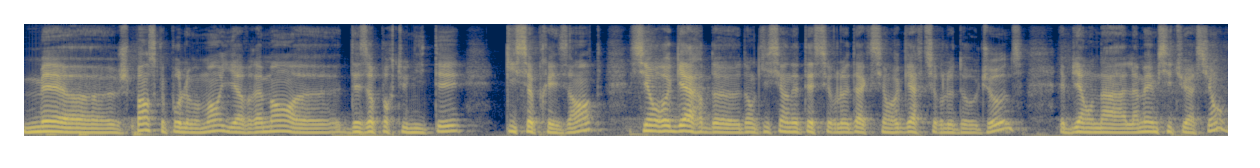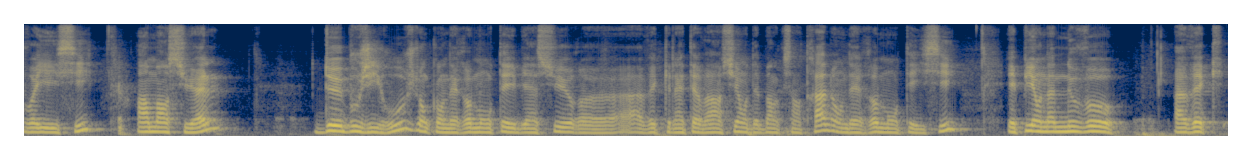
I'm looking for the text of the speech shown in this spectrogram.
mais euh, je pense que pour le moment il y a vraiment euh, des opportunités qui se présentent. Si on regarde euh, donc ici on était sur le DAX, si on regarde sur le Dow Jones eh bien on a la même situation. Vous voyez ici en mensuel deux bougies rouges donc on est remonté bien sûr avec l'intervention des banques centrales on est remonté ici et puis on a de nouveau avec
